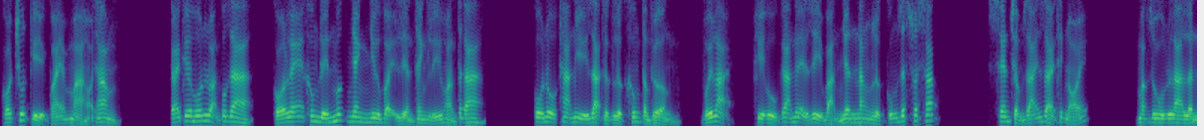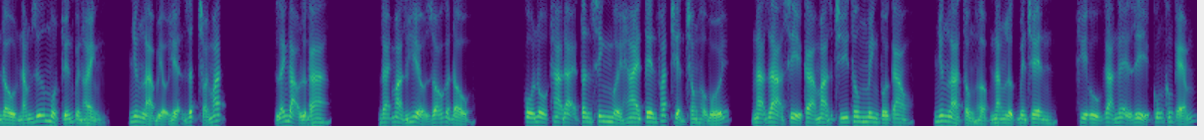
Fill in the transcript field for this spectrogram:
có chút kỳ quái mà hỏi thăm. Cái kia hỗn loạn quốc gia, có lẽ không đến mức nhanh như vậy liền thanh lý hoàn tất ta. Cô nộ hạ nghị dạ thực lực không tầm thường, với lại, thì ủ gan nghệ dị bản nhân năng lực cũng rất xuất sắc. Sen chậm rãi giải thích nói, mặc dù là lần đầu nắm giữ một tuyến quyền hành, nhưng là biểu hiện rất chói mắt. Lãnh đạo lực a. Đại mạc hiểu rõ gật đầu. Cô nộ hạ đại tân sinh mười hai tên phát triển trong hậu bối, nạ dạ xỉ cả mạc trí thông minh tối cao, nhưng là tổng hợp năng lực bên trên, thì ủ gan nghệ dị cũng không kém.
